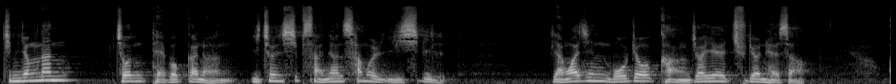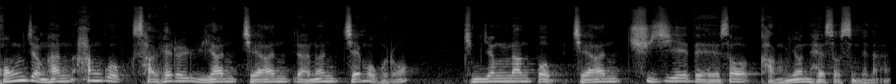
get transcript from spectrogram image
김영란 전 대법관은 2014년 3월 20일 양화진 모교 강좌에 출연해서 공정한 한국 사회를 위한 제안이라는 제목으로 김영란법 제안 취지에 대해서 강연했었습니다.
